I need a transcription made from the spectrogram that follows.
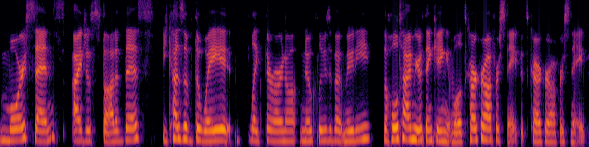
more sense. I just thought of this because of the way like there are not no clues about Moody. The whole time you're thinking, well, it's Karkaroff or Snape. It's Karkaroff or Snape.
